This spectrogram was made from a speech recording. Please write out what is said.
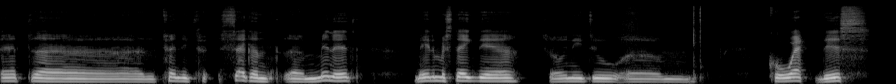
at uh, the 22nd uh, minute. Made a mistake there so we need to um, correct this.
